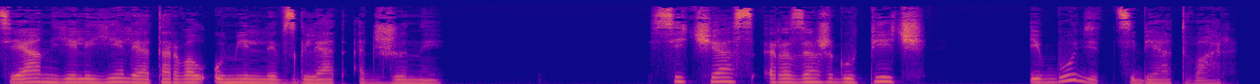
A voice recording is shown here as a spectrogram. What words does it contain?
Тиан еле-еле оторвал умильный взгляд от жены. «Сейчас разожгу печь, и будет тебе отвар».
